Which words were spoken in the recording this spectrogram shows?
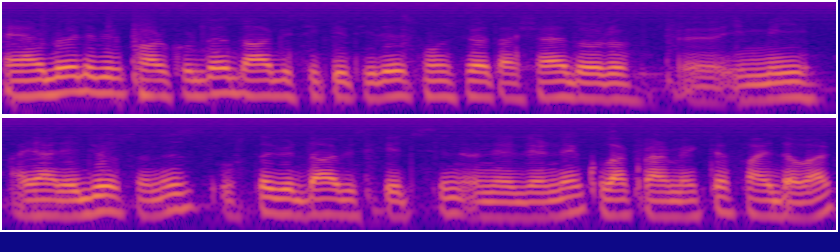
Eğer böyle bir parkurda dağ bisikletiyle son sürat aşağıya doğru e, inmeyi hayal ediyorsanız usta bir dağ bisikletçisinin önerilerine kulak vermekte fayda var.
